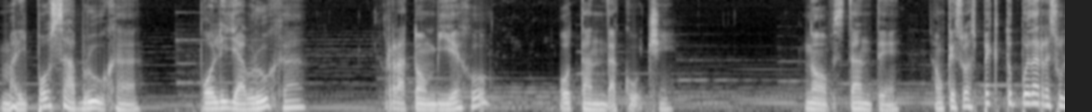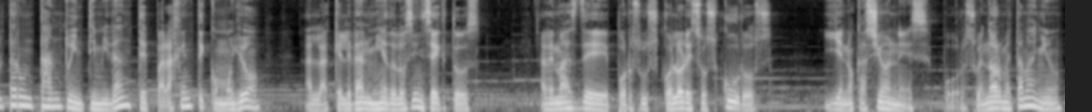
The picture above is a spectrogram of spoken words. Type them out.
mariposa bruja, polilla bruja, ratón viejo o tandacuchi. No obstante, aunque su aspecto pueda resultar un tanto intimidante para gente como yo, a la que le dan miedo los insectos, además de por sus colores oscuros y en ocasiones por su enorme tamaño,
